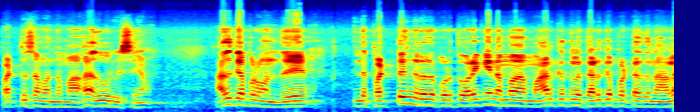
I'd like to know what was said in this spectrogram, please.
பட்டு சம்பந்தமாக அது ஒரு விஷயம். அதுக்கப்புறம் வந்து இந்த பட்டுங்கிறத பொறுத்த வரைக்கும் நம்ம மார்க்கத்தில் தடுக்கப்பட்டதுனால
